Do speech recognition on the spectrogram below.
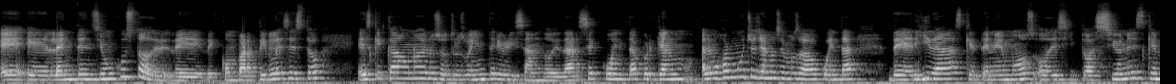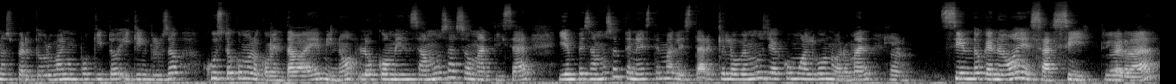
eh, eh, la intención justo de, de, compartirles esto es que cada uno de nosotros vaya interiorizando y darse cuenta, porque a, lo mejor muchos ya nos hemos dado cuenta de heridas que tenemos o de situaciones que nos perturban un poquito y que incluso, justo como lo comentaba Emi, ¿no? Lo comenzamos a somatizar y empezamos a tener este malestar que lo vemos ya como algo normal, siendo que no es así, ¿verdad?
